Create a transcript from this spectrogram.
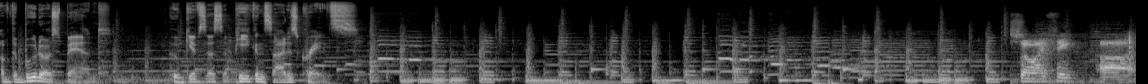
of the Budos Band, who gives us a peek inside his crates. So I think uh,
